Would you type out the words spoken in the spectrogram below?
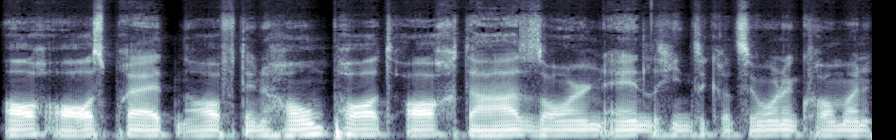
auch ausbreiten auf den HomePod. Auch da sollen endlich Integrationen kommen.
